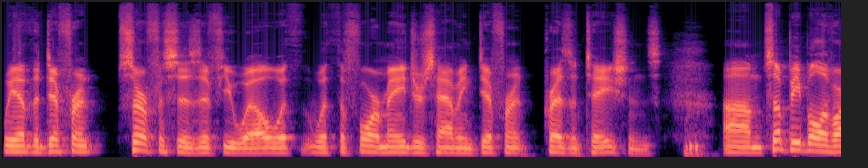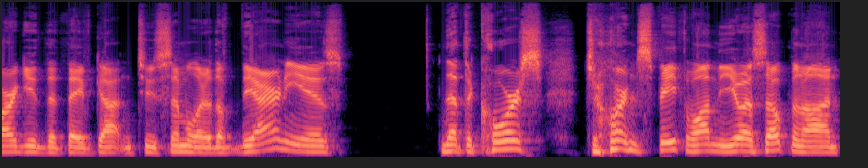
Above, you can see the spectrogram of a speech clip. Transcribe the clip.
We have the different surfaces, if you will, with with the four majors having different presentations. Um, some people have argued that they've gotten too similar. The, the irony is that the course Jordan Spieth won the U.S. Open on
